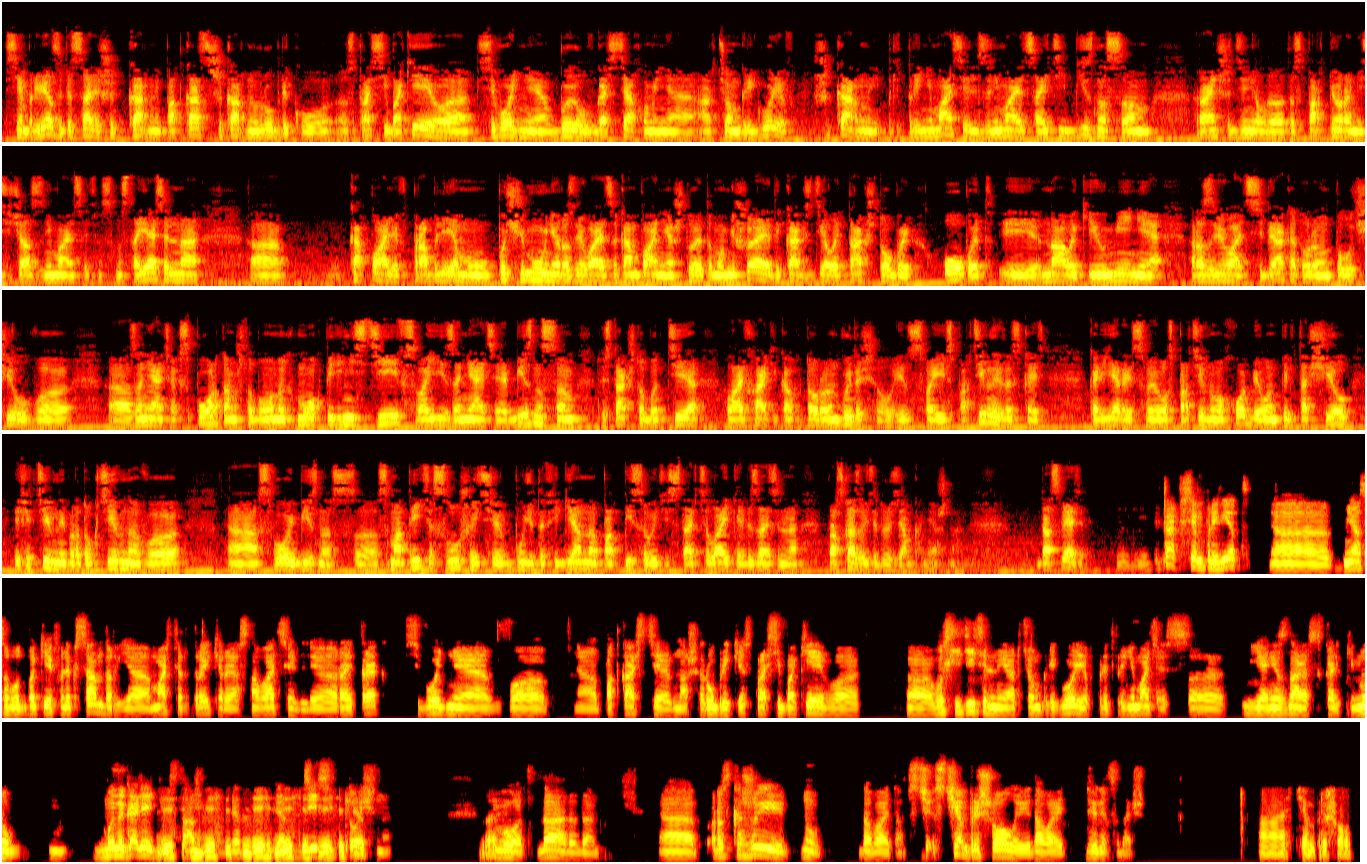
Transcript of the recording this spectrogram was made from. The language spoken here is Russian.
Всем привет! Записали шикарный подкаст, шикарную рубрику «Спроси Бакеева». Сегодня был в гостях у меня Артем Григорьев, шикарный предприниматель, занимается IT-бизнесом. Раньше делал это с партнерами, сейчас занимается этим самостоятельно. Копали в проблему, почему не развивается компания, что этому мешает и как сделать так, чтобы опыт и навыки и умения развивать себя, которые он получил в э, занятиях спортом, чтобы он их мог перенести в свои занятия бизнесом, то есть так, чтобы те лайфхаки, которые он вытащил из своей спортивной, так сказать, карьеры, из своего спортивного хобби, он перетащил эффективно и продуктивно в свой бизнес. Э, смотрите, слушайте, будет офигенно. Подписывайтесь, ставьте лайки обязательно. Рассказывайте друзьям, конечно. До связи. Итак, всем привет. Э, меня зовут Бакеев Александр. Я мастер-трекер и основатель RideTrack. Сегодня в подкасте в нашей рубрике «Спроси Бакеева» восхитительный Артем Григорьев, предприниматель с, я не знаю, с скольким, ну, многолетним 10, стажем, 10, лет, 10, лет 10, 10 лет. точно. Да. Вот, да, да, да. Э, расскажи, ну, давай там, с, с чем пришел и давай двигаться дальше. А, с чем пришел?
